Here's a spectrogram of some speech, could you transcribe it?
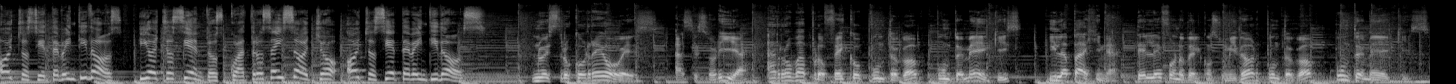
8722 y 800 468 8722. Nuestro correo es asesoría@profeco.gov.mx y la página teléfono del consumidor.gov.mx.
